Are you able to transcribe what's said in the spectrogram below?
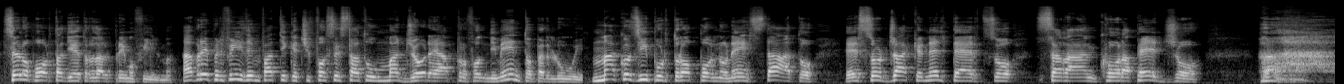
se lo porta dietro dal primo film. Avrei preferito infatti che ci fosse stato un maggiore approfondimento per lui, ma così purtroppo non è stato. E so già che nel terzo sarà ancora peggio. Ah.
